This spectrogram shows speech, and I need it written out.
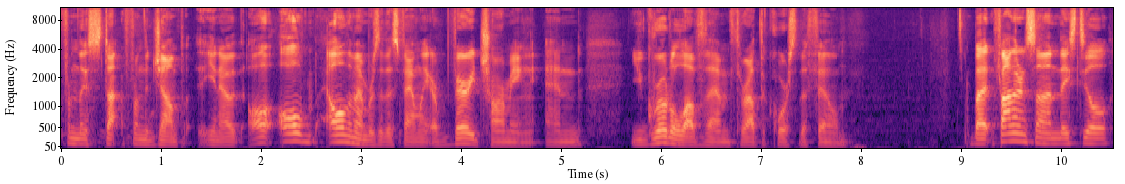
from the st- from the jump. You know, all all all the members of this family are very charming, and you grow to love them throughout the course of the film. But father and son, they steal,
